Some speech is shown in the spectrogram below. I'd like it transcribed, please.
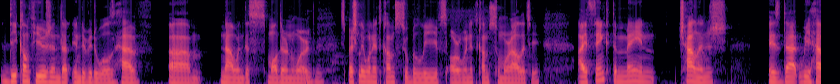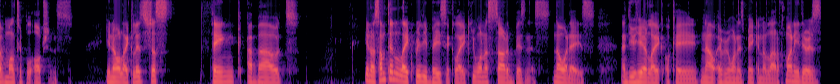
the confusion that individuals have um, now in this modern world, Mhm. especially when it comes to beliefs or when it comes to morality. I think the main challenge is that we have multiple options. You know, like let's just think about, you know, something like really basic, like you want to start a business nowadays and you hear like okay now everyone is making a lot of money. There's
